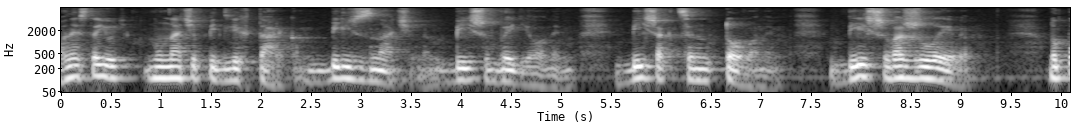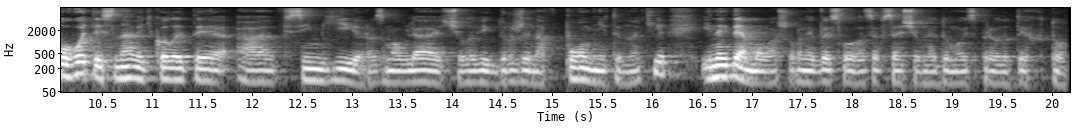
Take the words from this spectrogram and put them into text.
Вони стають, ну, наче під ліхтариком, більш значеним, більш виділеним, більш акцентованим, більш важливим. Ну, погодьтесь, навіть коли ти а, в сім'ї розмовляєш, чоловік, дружина в повній темноті, і не йде мова, що вони висловили це все, що вони думають з приводу тих, хто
